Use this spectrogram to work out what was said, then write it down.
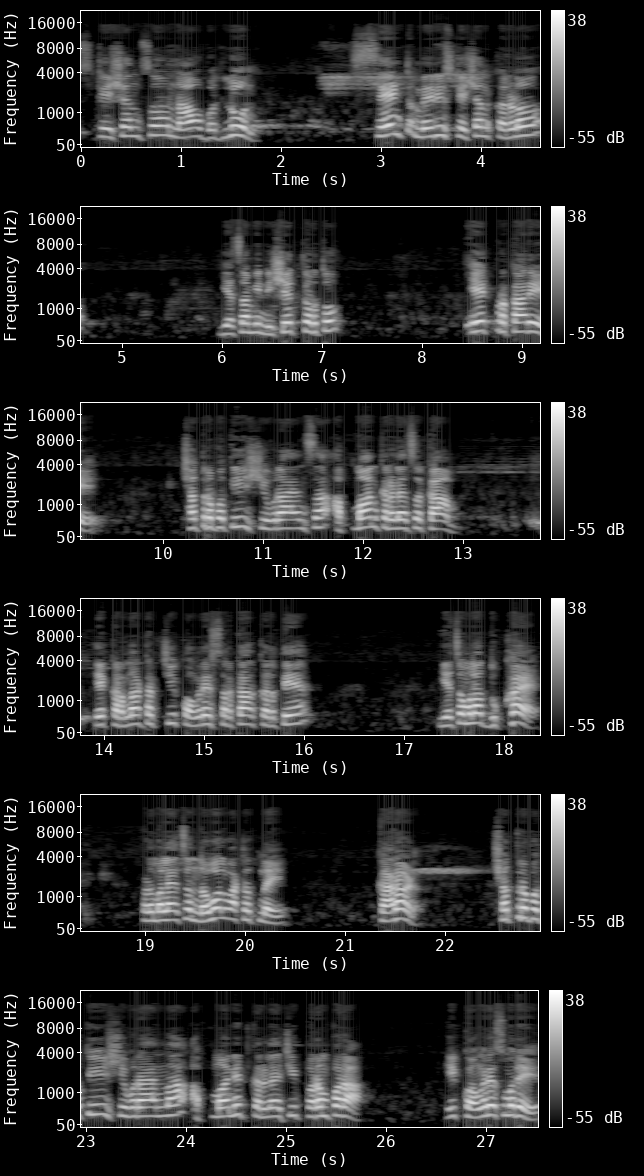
स्टेशनचं नाव बदलून सेंट मेरी स्टेशन करणं याचा मी निषेध करतो. एक प्रकारे छत्रपती शिवरायांचा अपमान करण्याचं काम हे कर्नाटकची काँग्रेस सरकार करते याचं मला दुःख आहे पण मला याचं नवल वाटत नाही. कारण छत्रपती शिवरायांना अपमानित करण्याची परंपरा ही काँग्रेसमध्ये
